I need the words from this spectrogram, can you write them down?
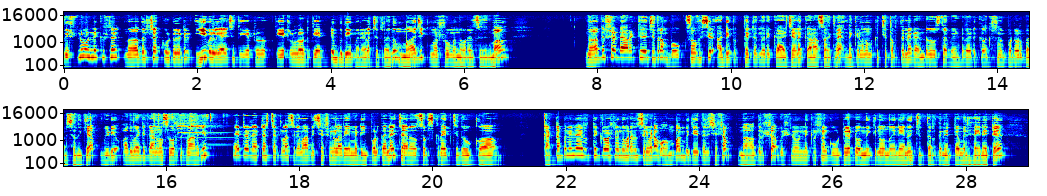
വിഷ്ണു ഉണ്ണികൃഷ്ണൻ നാദൃഷ കൂട്ടുകെട്ടിൽ ഈ വെള്ളിയാഴ്ച തിയേറ്റർ തിയേറ്ററിലോട്ട് ഏറ്റവും പുതിയ മലയാള ചിത്രമായിരുന്നു മാജിക് മഷ്റൂം എന്ന് പറയുന്ന സിനിമ നാദിർഷ ഡയറക്റ്റ് ചെയ്ത ചിത്രം ബോക്സ് ഓഫീസിൽ അടി തെറ്റുന്ന ഒരു കാഴ്ചയാണ് കാണാൻ സാധിക്കുന്നത്. എന്തൊക്കെയാണ് നമുക്ക് ചിത്രത്തിന്റെ രണ്ട് ദിവസത്തെ വേൾഡ് വൈഡ് കളക്ഷൻ റിപ്പോർട്ടുകൾ പരിശോധിക്കാം. വീഡിയോ ആദ്യമായിട്ട് കാണുന്ന സുഹൃത്തുക്കളാണെങ്കിൽ ഏറ്റവും ലേറ്റസ്റ്റ് ആയിട്ടുള്ള സിനിമാ വിശേഷങ്ങൾ അറിയാൻ വേണ്ടി ഇപ്പോൾ തന്നെ ചാനൽ സബ്സ്ക്രൈബ് ചെയ്ത് നോക്കുക. കട്ടപ്പനെ ഋത്തിക് റോഷൻ എന്ന് പറയുന്ന സിനിമയുടെ ഒമ്പൻ വിജയത്തിന് ശേഷം നാദൃഷ വിഷ്ണു ഉണ്ണികൃഷ്ണൻ കൂട്ടുകെട്ട് ഒന്നിക്കുന്ന ഒന്ന് തന്നെയാണ് ചിത്രത്തിന്റെ ഏറ്റവും വലിയ ഹൈലൈറ്റ്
